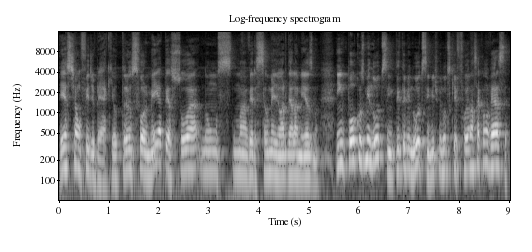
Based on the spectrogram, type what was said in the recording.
Este é um feedback. Eu transformei a pessoa num, numa versão melhor dela mesma. Em poucos minutos, em 30 minutos, em 20 minutos que foi a nossa conversa.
